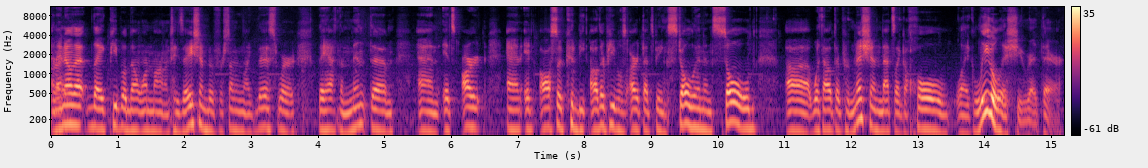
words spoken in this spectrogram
And I know that like people don't want monetization, but for something like this where they have to mint them and it's art and it also could be other people's art that's being stolen and sold uh, without their permission, that's like a whole like legal issue right there.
